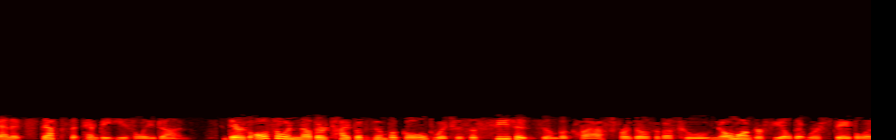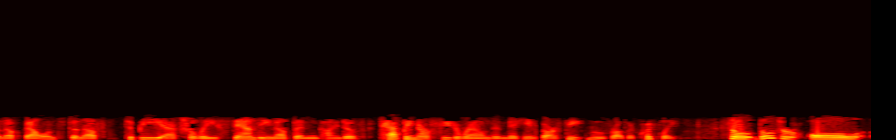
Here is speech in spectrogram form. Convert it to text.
and it's steps that can be easily done. There's also another type of Zumba Gold, which is a seated Zumba class for those of us who no longer feel that we're stable enough, balanced enough to be actually standing up and kind of tapping our feet around and making our feet move rather quickly. So those are all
